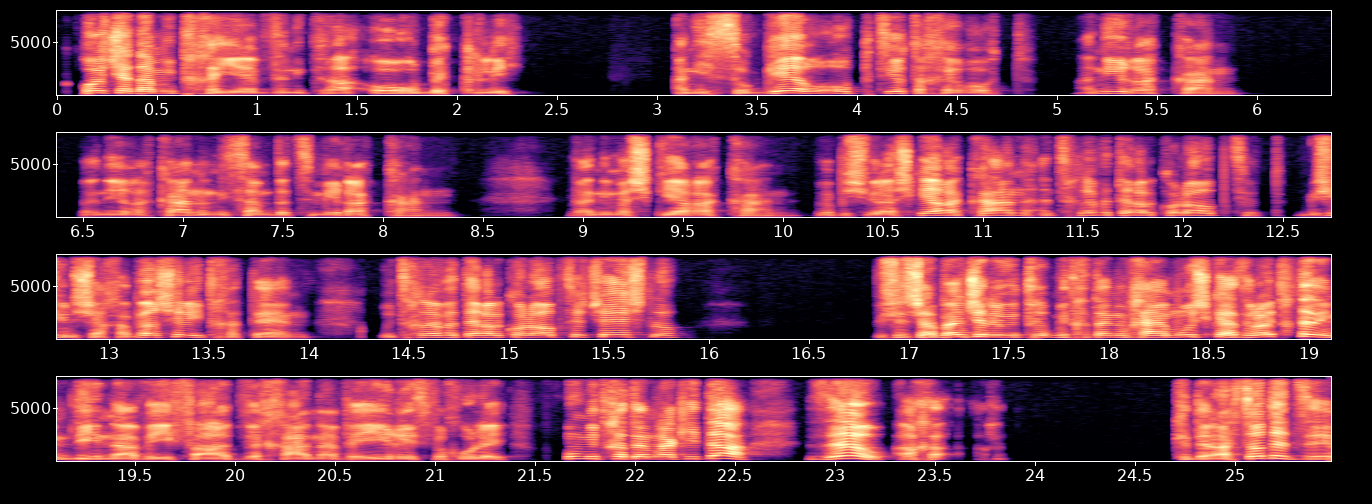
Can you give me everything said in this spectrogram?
כל שאדם מתחייב זה נקרא אור בכלי. אני סוגר אופציות אחרות. אני רק כאן. ואני רק כאן, אני שם את עצמי רק כאן. ואני משקיע רק כאן. ובשביל להשקיע רק כאן, אני צריך לוותר על כל האופציות. בשביל שהחבר שלי יתחתן, הוא צריך לוותר על כל האופציות שיש לו. בשביל שהבן שלי מתחתן עם חיה מושקה, זה לא יתחתן עם דינה ויפעת וחנה ואיריס וכולי. הוא מתחתן רק איתה. זהו. אח... כדי לעשות את זה,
